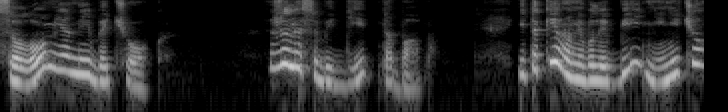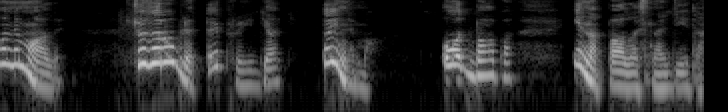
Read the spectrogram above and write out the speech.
Солом'яний бичок. Жили собі дід та баба. І таки вони були бідні, нічого не мали. Що зароблять, те й проїдять, та й нема. От баба і напалась на діда.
